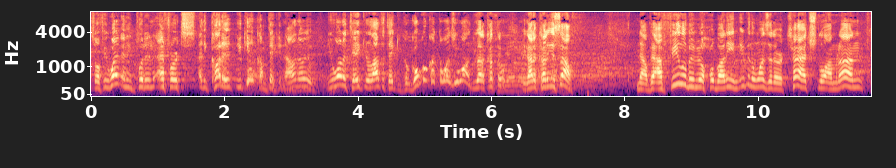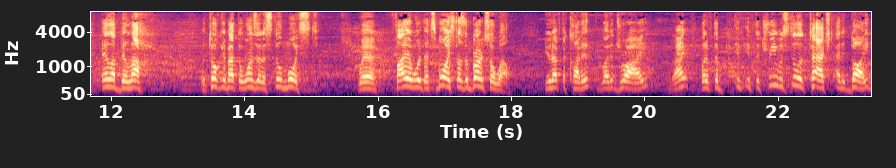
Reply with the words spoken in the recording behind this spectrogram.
So if he went and he put in efforts and he cut it, you can't come take it now. No, you, you want to take, you're allowed to take. You can go, go cut the ones you want. You got to cut the, you got to cut it yourself. Now, even the ones that are attached, lo amran ela belah. We're talking about the ones that are still moist, where firewood that's moist doesn't burn so well. You'd have to cut it, let it dry, right? But if the if, if the tree was still attached and it died,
